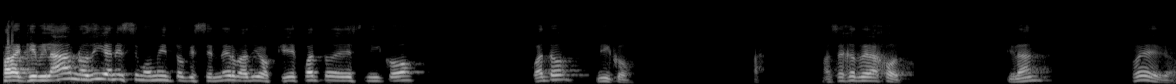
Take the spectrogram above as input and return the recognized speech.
Para que Bilaam no diga en ese momento que se enerva Dios, que es cuánto es Nico. ¿Cuánto? Nico. Masejet Berajot. Bilam, ruega.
